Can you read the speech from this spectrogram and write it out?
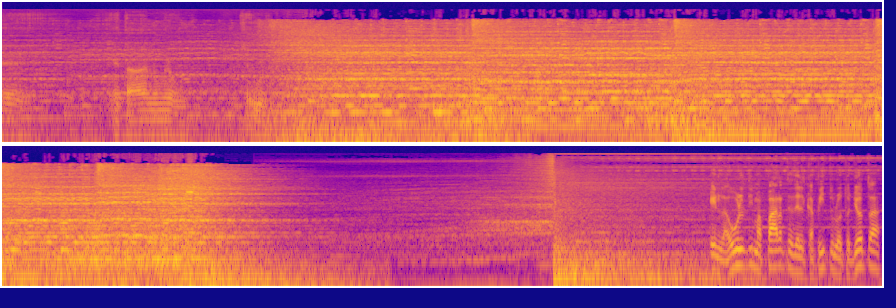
eh, estaba número uno, seguro. En la última parte del capítulo Toyota,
